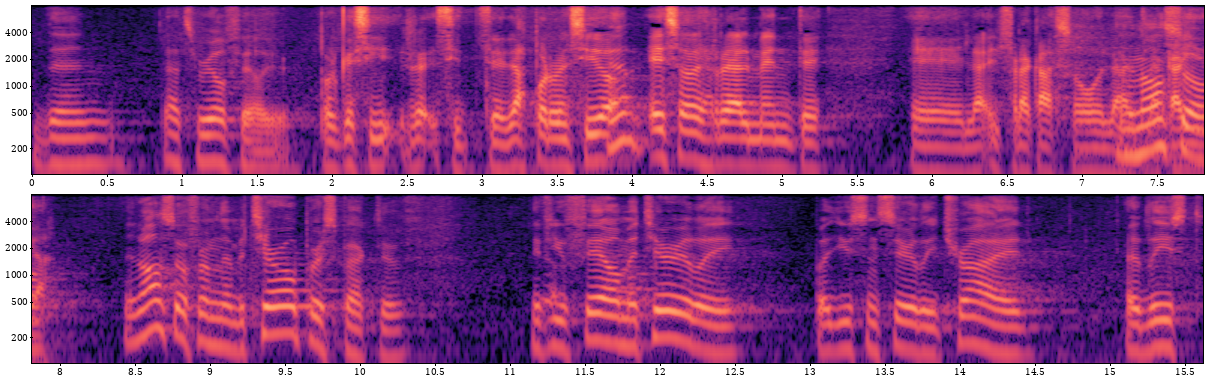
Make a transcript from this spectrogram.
then that's real failure. Porque si, te das por vencido, eso es realmente eh, la- el fracaso o la, and la also, caída. And also from the material perspective, if you fail materially, but you sincerely tried, at least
